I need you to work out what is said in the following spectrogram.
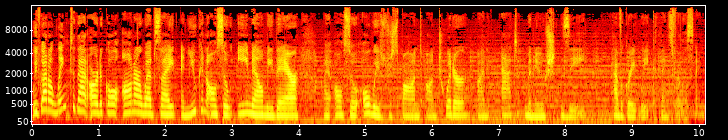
We've got a link to that article on our website, and you can also email me there. I also always respond on Twitter. I'm at Manoush Z. Have a great week. Thanks for listening.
